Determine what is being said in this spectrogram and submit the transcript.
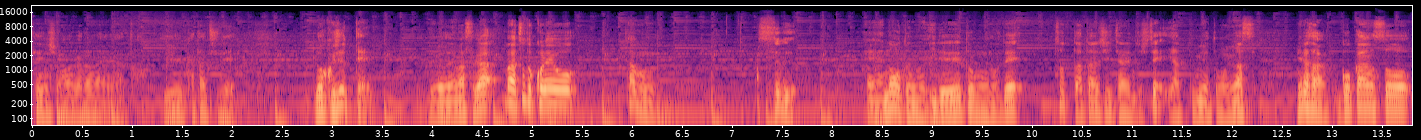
テンション上がらないなという形で60点でございますがまあちょっとこれを多分すぐ、えー、ノートにも入れれると思うのでちょっと新しいチャレンジしてやってみようと思います。皆さんご感想、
